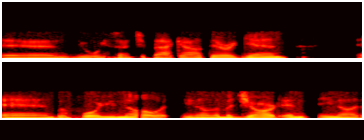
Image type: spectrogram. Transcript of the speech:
and you, we sent you back out there again. And before you know it, you know the majority, and you know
